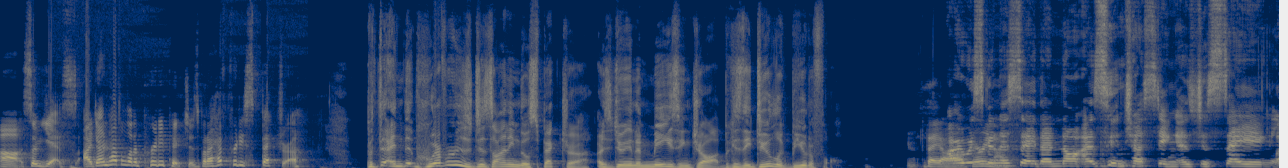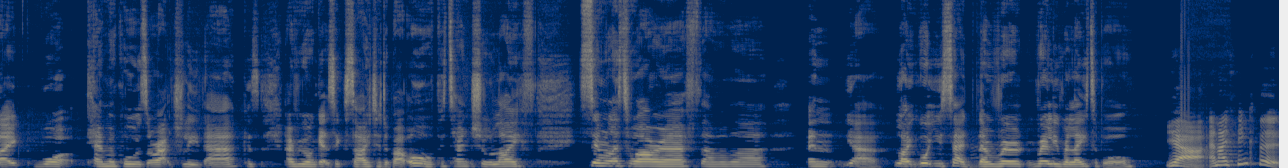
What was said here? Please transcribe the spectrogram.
uh, so yes i don't have a lot of pretty pictures but i have pretty spectra But th- and th- whoever is designing those spectra is doing an amazing job because they do look beautiful. they are I was very going to say they're not as interesting as just saying like what chemicals are actually there because everyone gets excited about oh potential life similar to RF blah blah blah and yeah like what you said they're re- really relatable. Yeah, and I think that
